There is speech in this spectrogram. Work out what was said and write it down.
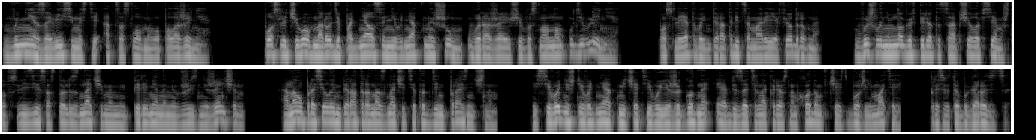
вне зависимости от сословного положения. После чего в народе поднялся невнятный шум, выражающий в основном удивление. После этого императрица Мария Федоровна вышла немного вперед и сообщила всем, что в связи со столь значимыми переменами в жизни женщин она упросила императора назначить этот день праздничным и с сегодняшнего дня отмечать его ежегодно и обязательно крестным ходом в честь Божьей Матери, Пресвятой Богородицы.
